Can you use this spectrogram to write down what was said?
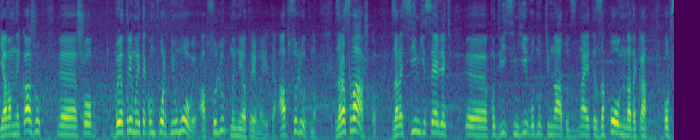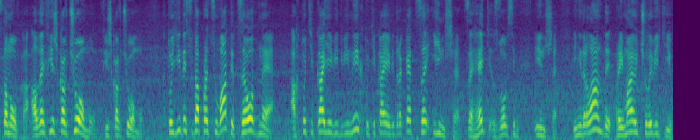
я вам не кажу, е, що ви отримаєте комфортні умови. Абсолютно не отримаєте. Абсолютно. Зараз важко. Зараз сім'ї селять е, по дві сім'ї в одну кімнату. Знаєте, заповнена така обстановка. Але фішка в чому? Фішка в чому? Хто їде сюди працювати, це одне. А хто тікає від війни, хто тікає від ракет, це інше. Це геть зовсім інше. І Нідерланди приймають чоловіків.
